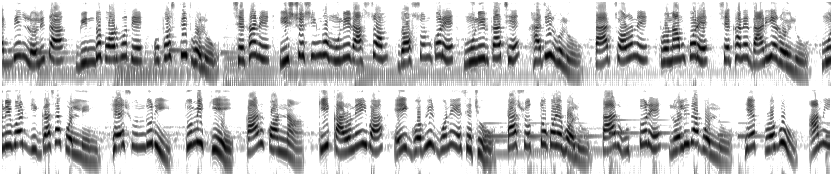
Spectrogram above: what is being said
একদিন ললিতা বিন্ধ্য পর্বতে উপস্থিত হলো। সেখানে ঈশ্বরসিংহ মুনির আশ্রম দর্শন করে মুনির কাছে হাজির হলো। তার চরণে প্রণাম করে সেখানে দাঁড়িয়ে রইল। মুনিবর জিজ্ঞাসা করলেন, হে সুন্দরী, তুমি কে? কার কন্যা? কি কারণেই বা এই গভীর বনে এসেছ? তা সত্য করে বলো। তার উত্তরে ললিতা বলল, হে প্রভু, আমি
